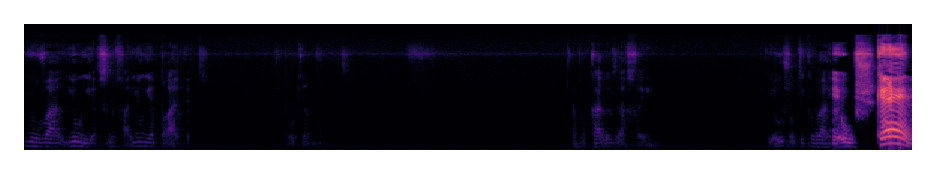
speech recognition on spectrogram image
יובל, יוליה, סליחה, יוליה Private. דיברו גרמנית. אבוקדו זה החיים. ייאוש או תקווה? ייאוש. כן,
